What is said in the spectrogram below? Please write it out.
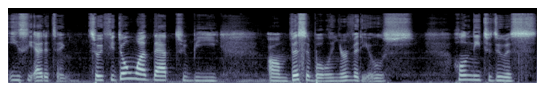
easy editing. So if you don't want that to be um, visible in your videos, all you need to do is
